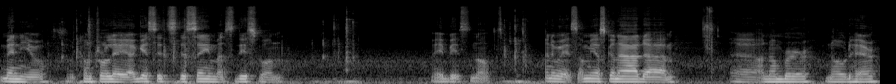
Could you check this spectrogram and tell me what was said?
menu so control A. I guess it's the same as this one. Maybe it's not. Anyways I'm just gonna add um, a number node here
